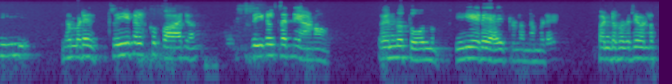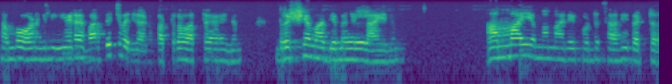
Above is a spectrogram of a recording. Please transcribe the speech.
ഈ നമ്മുടെ സ്ത്രീകൾക്ക് ഭാരം സ്ത്രീകൾ തന്നെയാണോ എന്ന് തോന്നും. ഈയിടെ ആയിട്ടുള്ള നമ്മുടെ പണ്ട് മുതലേ ഉള്ള സംഭവമാണെങ്കിൽ ഈയിടെ വർദ്ധിച്ചു വരികയാണ്. പത്രവാർത്തയായാലും ദൃശ്യമാധ്യമങ്ങളിലായാലും. അമ്മായി അമ്മമാരെ കൊണ്ട് സഹികെട്ട്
